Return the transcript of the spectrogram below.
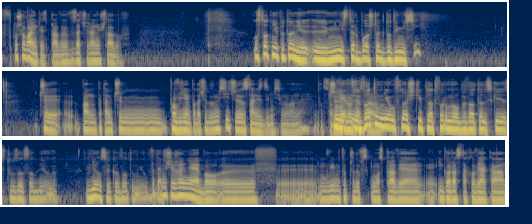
w tuszowaniu tej sprawy, w zacieraniu śladów. Ostatnie pytanie. y, Minister Błaszczak do dymisji? Czy y, pan pyta, czy powinien podać się do dymisji, czy zostanie zdymisjonowany? Czy wotum sprawy. nieufności Platformy Obywatelskiej jest uzasadnione? Wniosek o wotum nieufności. Wydaje mi się, że nie, bo y, y, mówimy tu przede wszystkim o sprawie Igora Stachowiaka,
